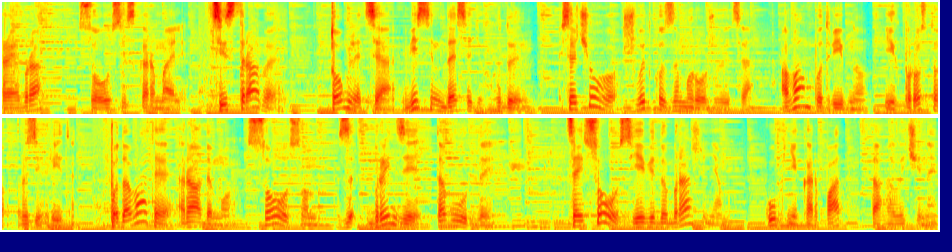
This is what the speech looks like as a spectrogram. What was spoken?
ребра в соусі з карамелі. Ці страви томляться 8-10 годин, після чого швидко заморожуються, а вам потрібно їх просто розігріти. Подавати радимо соусом з бринзі та вурди. Цей соус є відображенням кухні Карпат та Галичини.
